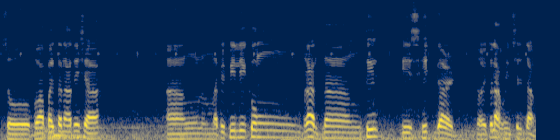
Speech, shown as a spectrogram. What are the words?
So papapalitan natin siya. Ang napipili kong brand ng tint is heat guard. So ito lang windshield lang.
